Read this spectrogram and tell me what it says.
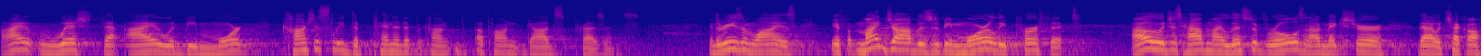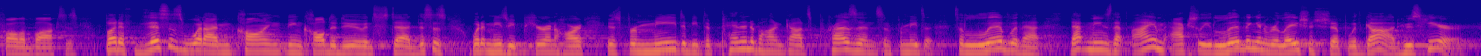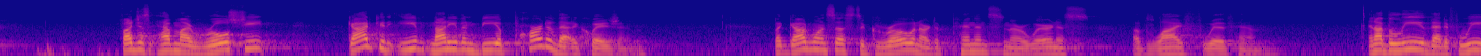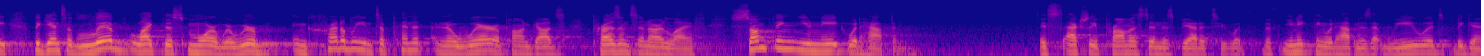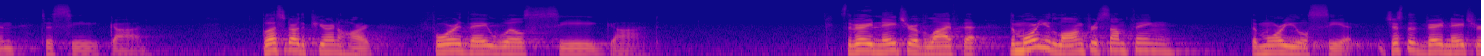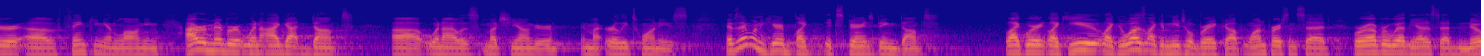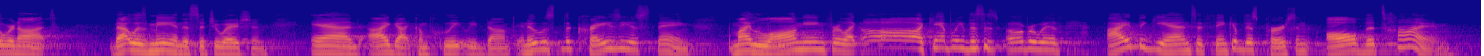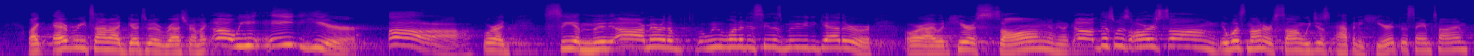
I wish that I would be more consciously dependent upon, God's presence. And the reason why is if my job was to be morally perfect, I would just have my list of rules and I would make sure that I would check off all the boxes. But if this is what I'm calling, being called to do instead, this is what it means to be pure in heart, is for me to be dependent upon God's presence and for me to, to live with that. That means that I am actually living in relationship with God who's here. If I just have my rule sheet, God could even, not even be a part of that equation. But God wants us to grow in our dependence and our awareness of life with Him. And I believe that if we begin to live like this more, where we're incredibly dependent and aware upon God's presence in our life, something unique would happen. It's actually promised in this beatitude. What the unique thing would happen is that we would begin to see God. Blessed are the pure in heart, for they will see God. It's the very nature of life that the more you long for something, the more you will see it just the very nature of thinking and longing. I remember when I got dumped uh, when I was much younger, in my early 20s. Has anyone here like experienced being dumped? Like where, like you, like it wasn't like a mutual breakup. One person said we're over with, and the other said no, we're not. That was me in this situation, and I got completely dumped, and it was the craziest thing. My longing for like, oh, I can't believe this is over with. I began to think of this person all the time. Like every time I'd go to a restaurant, I'm like, oh, we ate here. Oh, or I'd see a movie. Oh, remember the, we wanted to see this movie together. Or, or I would hear a song and be like, oh, this was our song. It was not our song. We just happened to hear it at the same time.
